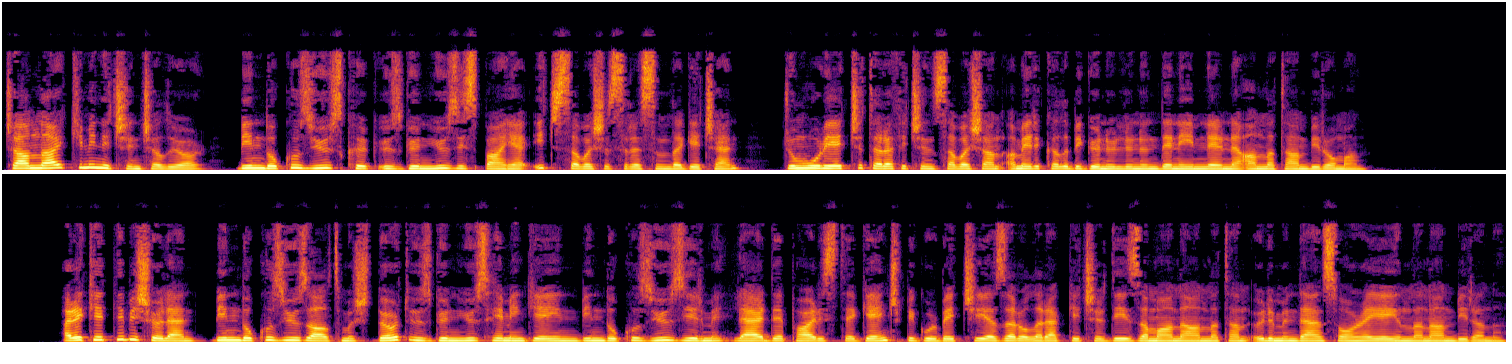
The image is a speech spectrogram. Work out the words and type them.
Çanlar kimin için çalıyor? 1940 üzgün 100 İspanya İç Savaşı sırasında geçen, Cumhuriyetçi taraf için savaşan Amerikalı bir gönüllünün deneyimlerini anlatan bir roman. Hareketli bir şölen, 1964 üzgün yüz Hemingway'in 1920'lerde Paris'te genç bir gurbetçi yazar olarak geçirdiği zamanı anlatan ölümünden sonra yayınlanan bir anı.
